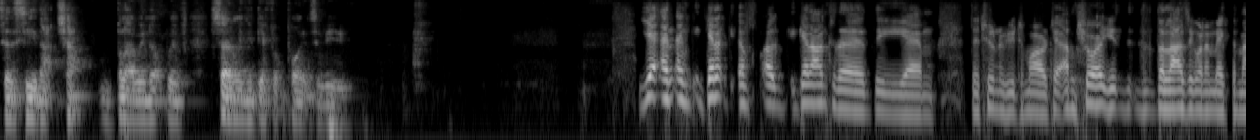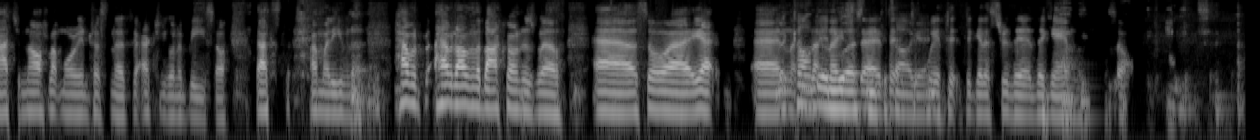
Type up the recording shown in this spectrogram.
to see that chat blowing up with so many different points of view. Yeah, and, and get uh, uh, get on to the the um the Toon review tomorrow. Too. I'm sure you, the, the lads are going to make the match an awful lot more interesting than it's actually going to be. So that's I might even have it have it on in the background as well. Uh, so uh, yeah, uh, it can't be nice, worse than to, to, to, to, get us through the the game. So.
